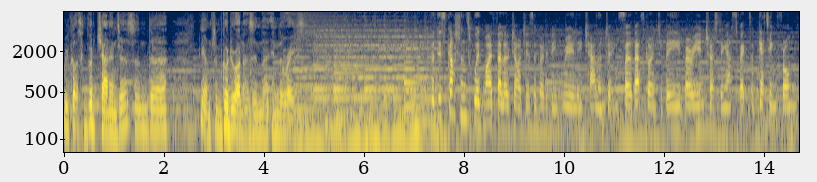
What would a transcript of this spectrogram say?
We've got some good challengers and uh, you know, some good runners in the, in the race. The discussions with my fellow judges are going to be really challenging, so that's going to be a very interesting aspect of getting from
